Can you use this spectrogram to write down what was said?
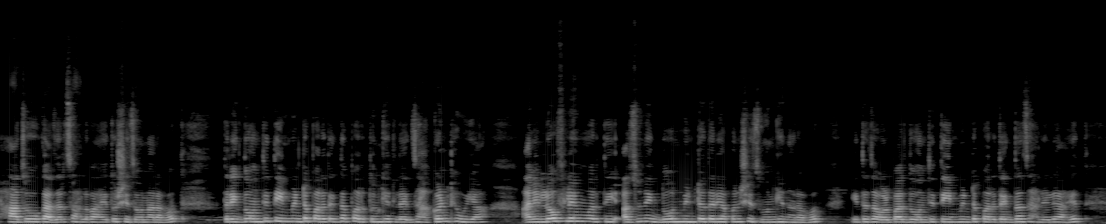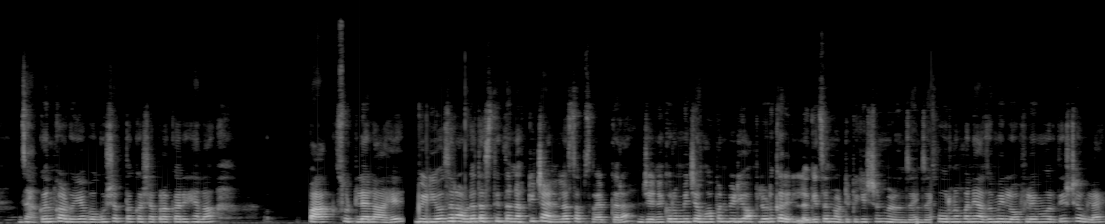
हा जो गाजरचा हलवा आहे तो शिजवणार आहोत. तर एक दोन ते तीन मिनटं परत एकदा परतून घेतलं आहे झाकण ठेवूया आणि लो फ्लेमवरती अजून एक दोन मिनटं तरी आपण शिजवून घेणार आहोत. इथं जवळपास दोन ते तीन मिनटं परत एकदा झालेले आहेत. झाकण काढूया बघू शकता कशा प्रकारे ह्याला पाक सुटलेला आहे. व्हिडिओ जर आवडत असतील तर नक्की चॅनलला सबस्क्राईब करा. जेणेकरून मी जेव्हा पण व्हिडिओ अपलोड करेल लगेच नोटिफिकेशन मिळून जाईल. जाईल पूर्णपणे अजून मी लो फ्लेमवरतीच ठेवला आहे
